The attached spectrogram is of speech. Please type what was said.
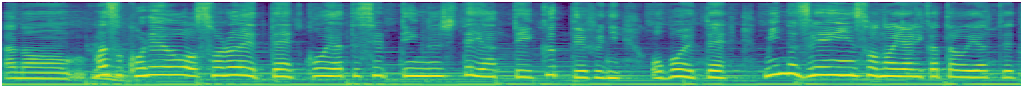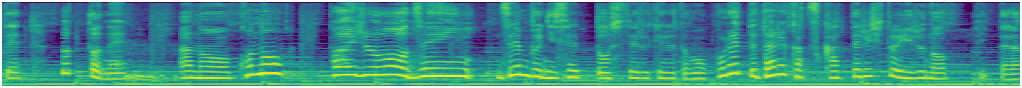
あのまずこれを揃えてこうやってセッティングしてやっていくっていうふうに覚えてみんな全員そのやり方をやっててちょっとね、あのこのファイルを全員全部にセットをしてるけれどもこれって誰か使ってる人いるのって言ったら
